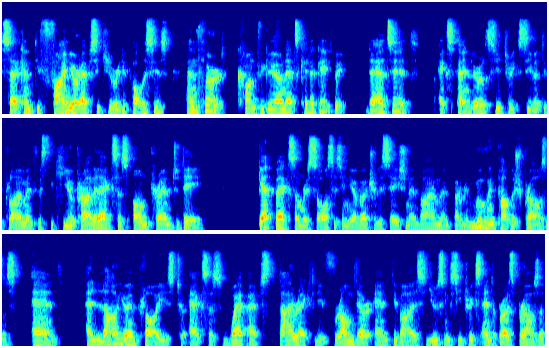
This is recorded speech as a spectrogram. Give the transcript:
Second, define your app security policies. And third, configure your Netscaler Gateway. That's it. Expand your Citrix CVAD deployment with Secure Private Access on-prem today. Get back some resources in your virtualization environment by removing published browsers and allow your employees to access web apps directly from their end device using Citrix Enterprise Browser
